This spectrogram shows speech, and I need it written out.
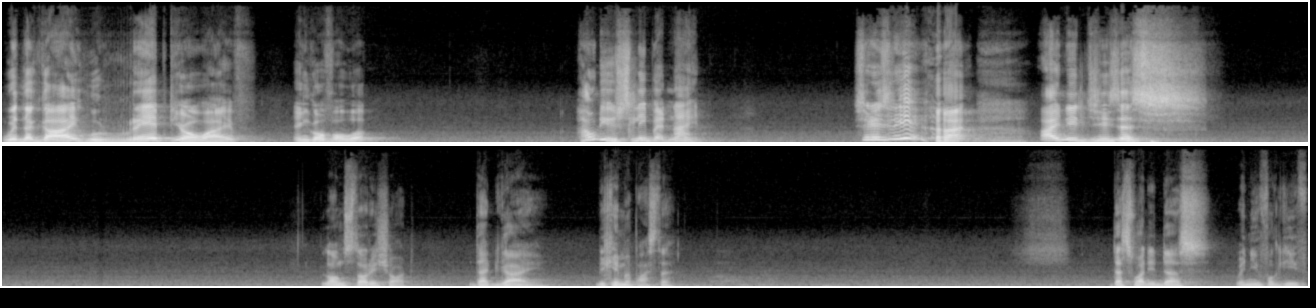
with the guy who raped your wife and go for work? How do you sleep at night? Seriously? I need Jesus. Long story short, that guy became a pastor. That's what it does when you forgive.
